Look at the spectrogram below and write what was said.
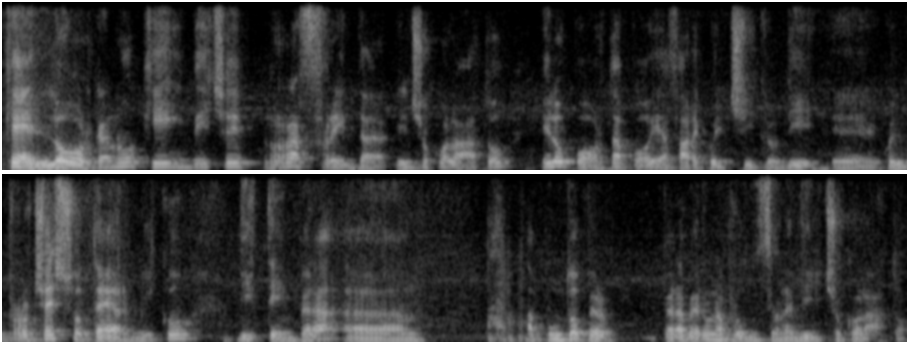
che è l'organo che invece raffredda il cioccolato e lo porta poi a fare quel ciclo di eh, quel processo termico di tempera eh, appunto per, per avere una produzione di cioccolato.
